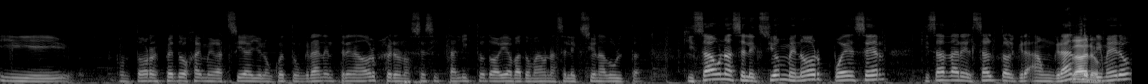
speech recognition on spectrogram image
Y con todo respeto, Jaime García, yo lo encuentro un gran entrenador, pero no sé si está listo todavía para tomar una selección adulta. Quizá una selección menor puede ser, quizás dar el salto al a un grande Claro. primero,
